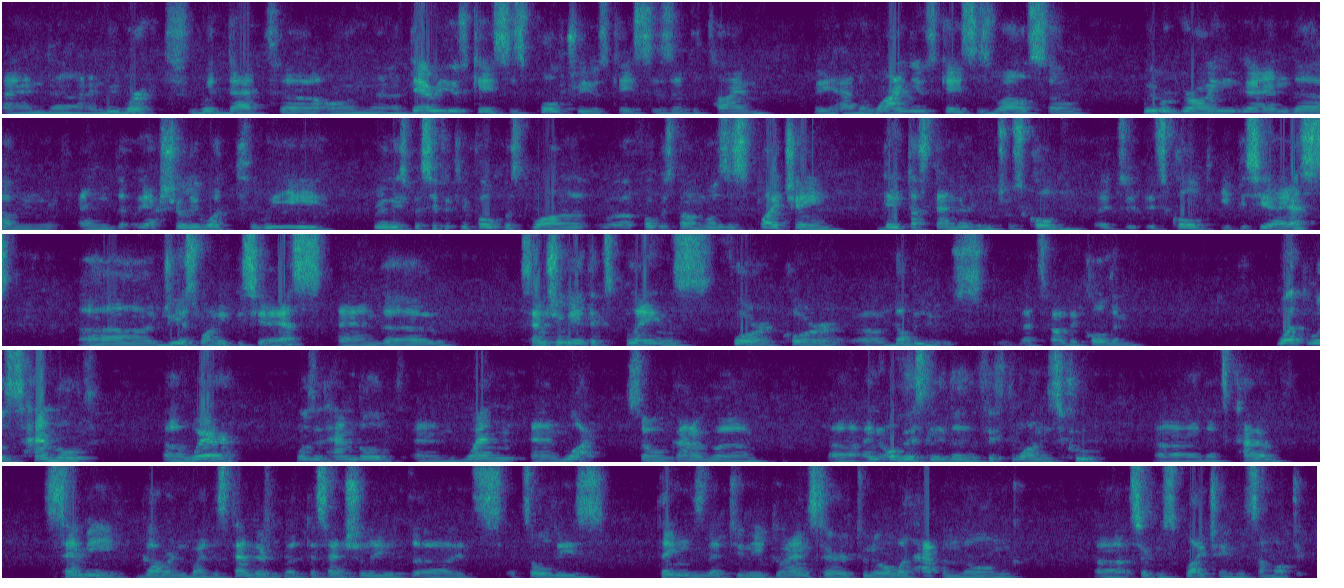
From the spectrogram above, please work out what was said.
And uh, and we worked with that uh, on uh, dairy use cases, poultry use cases. At the time, we had a wine use case as well. So we were growing, and um, and actually, what we really specifically focused on focused on was a supply chain data standard, which was called it's, it's called EPCIS, GS1 EPCIS, and essentially it explains four core uh, W's. That's how they call them what was handled, uh, where was it handled, and when and why. So kind of, uh, uh, and obviously the fifth one is who. Uh, that's kind of semi-governed by the standard, but essentially uh, it's it's all these things that you need to answer to know what happened along uh, a certain supply chain with some object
